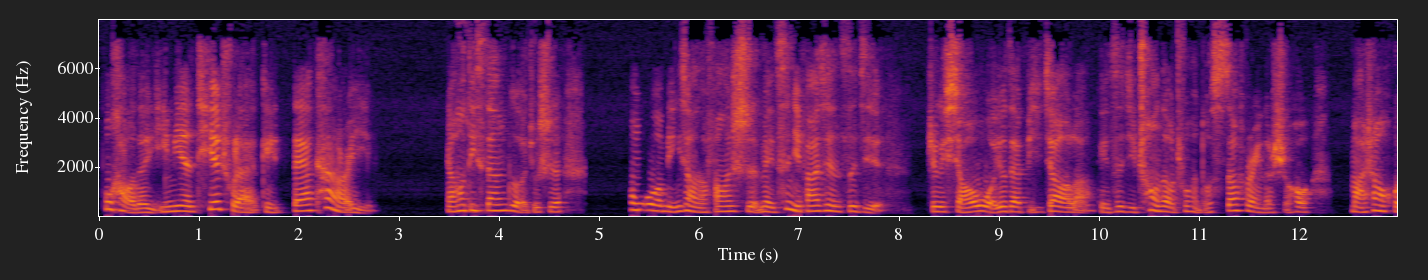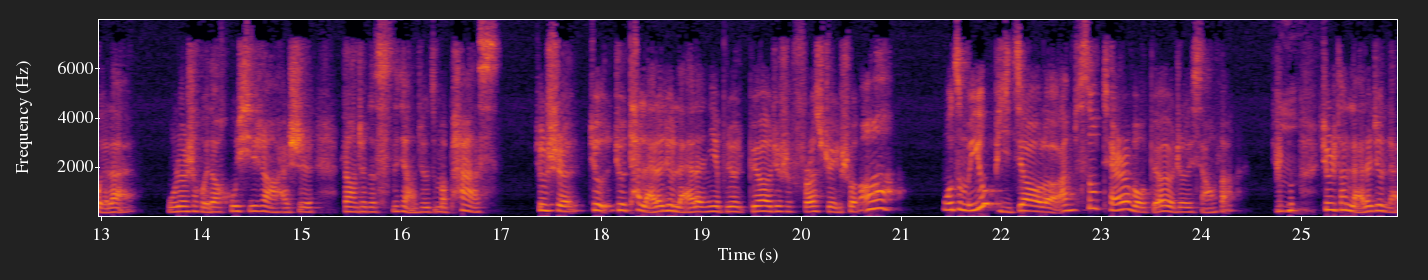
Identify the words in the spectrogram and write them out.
不好的一面贴出来给大家看而已。然后第三个就是通过冥想的方式，每次你发现自己这个小我又在比较了，给自己创造出很多 suffering 的时候，马上回来。无论是回到呼吸上，还是让这个思想就这么 pass，就是就就他来了就来了，你也不要不要就是 frustrate 说啊，我怎么又比较了？I'm so terrible，不要有这个想法，就 就是他来了就来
